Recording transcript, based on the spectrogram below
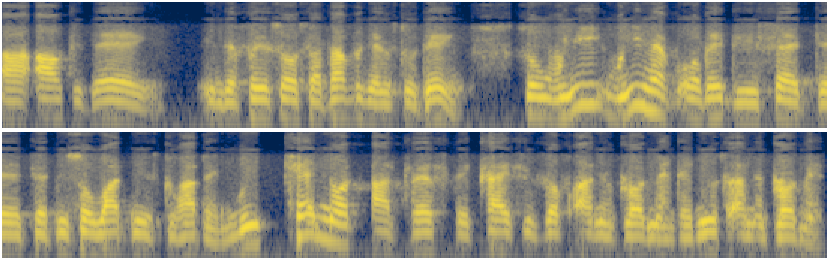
are out there in the face of South Africans today. So we, we have already said that so what needs to happen. We cannot address the crisis of unemployment and youth unemployment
